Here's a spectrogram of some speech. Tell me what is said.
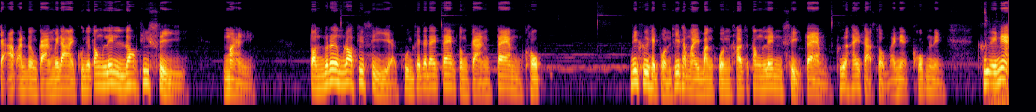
จะอัพอันตรงกลางไม่ได้ คุณจะต้องเล่นรอบที่สี่ใหม่ ตอนเริ่มรอบที่สี่อะคุณก็จะได้แต้มตรงกลางแต้มครบ นี่คือเหตุผลที่ทำไมบางคนเขาจะต้องเล่นสี่แต้มเพื่อให้สะสมไอ้นี่ครบนั่นเองคือไอ้นี่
